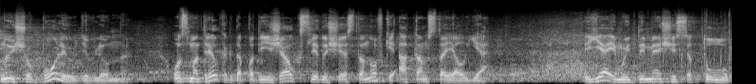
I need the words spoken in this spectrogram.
Но еще более удивленно, он смотрел, когда подъезжал к следующей остановке, а там стоял я. Я и мой дымящийся тулуп.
